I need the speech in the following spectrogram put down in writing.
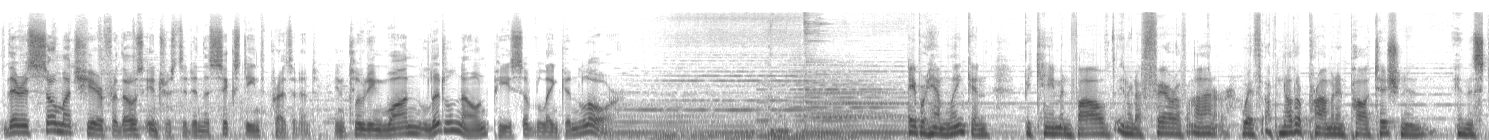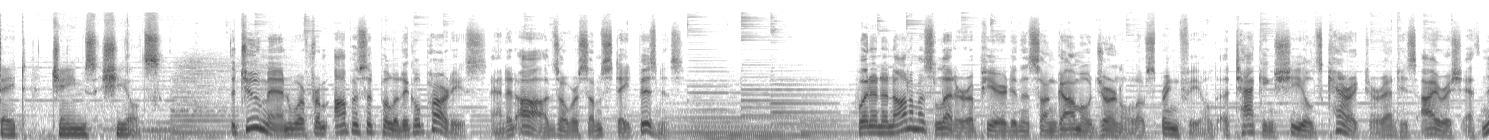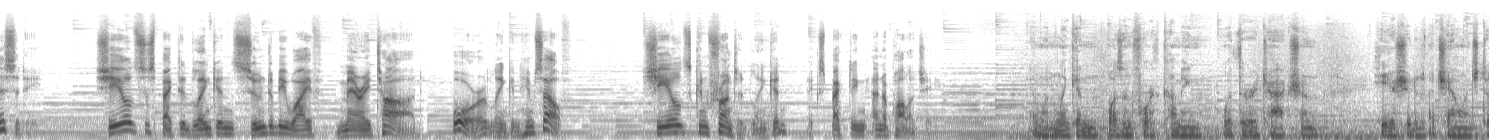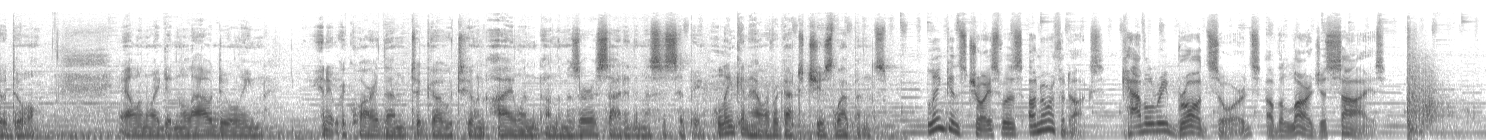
There is so much here for those interested in the 16th president, including one little-known piece of Lincoln lore. Abraham Lincoln became involved in an affair of honor with another prominent politician in the state, James Shields. The two men were from opposite political parties and at odds over some state business. When an anonymous letter appeared in the Sangamo Journal of Springfield attacking Shields' character and his Irish ethnicity, Shields suspected Lincoln's soon-to-be wife, Mary Todd, or Lincoln himself. Shields confronted Lincoln, expecting an apology. And when Lincoln wasn't forthcoming with the retraction, he issued a challenge to a duel. Illinois didn't allow dueling, and it required them to go to an island on the Missouri side of the Mississippi. Lincoln, however, got to choose weapons. Lincoln's choice was unorthodox, cavalry broadswords of the largest size.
